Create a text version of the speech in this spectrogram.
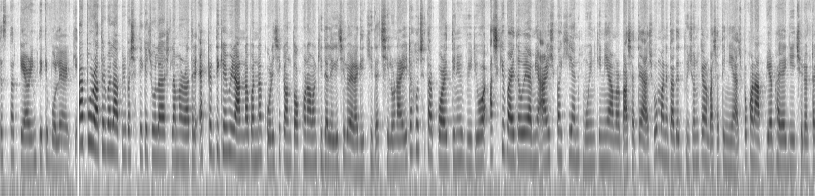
জাস্ট তার কেয়ারিং থেকে বলে আর কি। তারপর রাতের বেলা আপির বাসা থেকে চলে আসলাম আর রাতের একটার দিকে আমি রান্না বান্না করেছি কারণ তখন আমার খিদা লেগেছিল, এর আগে খিদা ছিল না। আর এটা হচ্ছে তার পরের দিনের ভিডিও আজকে বাই দ্য ওয়ে আমি আরিশ পাখি অ্যান্ড মইনকে নিয়ে আমার বাসাতে আসব। মানে তাদের দুজনকে আমার বাসাতে নিয়ে আসব কারণ আপি আর ভাইয়া গিয়েছিল একটা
